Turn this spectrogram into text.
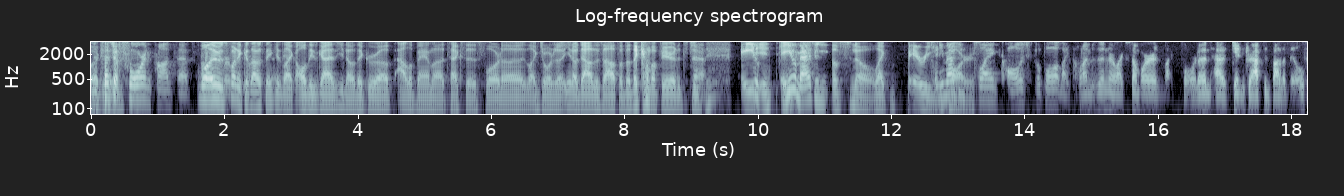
it's such a foreign concept. Well, it was funny because I was thinking like all these guys, you know, they grew up Alabama, Texas, Florida, like Georgia, you know, down in the south, and then they come up here and it's just eight Dude, in, can you eight imagine- feet of snow, like buried Can you imagine cars. playing college football at like Clemson or like somewhere in like Florida and have, getting drafted by the Bills?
